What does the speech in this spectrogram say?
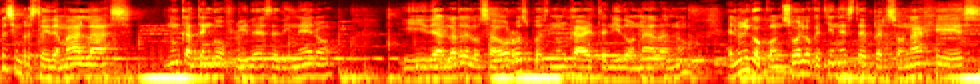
pues siempre estoy de malas, nunca tengo fluidez de dinero y de hablar de los ahorros, pues nunca he tenido nada, ¿no? El único consuelo que tiene este personaje es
